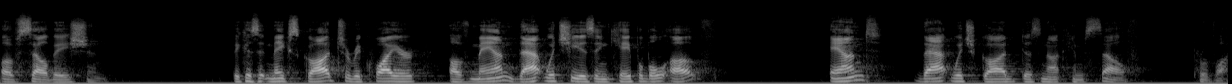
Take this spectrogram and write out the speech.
of salvation. Because it makes God to require of man that which he is incapable of, and that which God does not himself provide.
